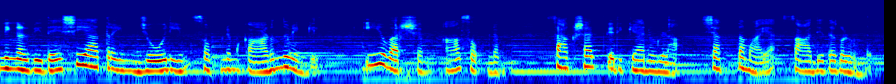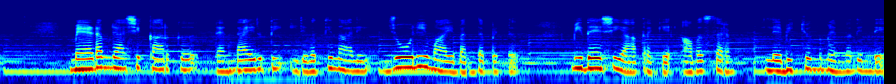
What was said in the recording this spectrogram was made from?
നിങ്ങൾ വിദേശയാത്രയും ജോലിയും സ്വപ്നം കാണുന്നുവെങ്കിൽ ഈ വർഷം ആ സ്വപ്നം സാക്ഷാത്കരിക്കാനുള്ള ശക്തമായ സാധ്യതകളുണ്ട്. മേഡം രാശിക്കാർക്ക് രണ്ടായിരത്തി ഇരുപത്തിനാലിൽ ജോലിയുമായി ബന്ധപ്പെട്ട് വിദേശയാത്രയ്ക്ക് അവസരം ലഭിക്കുന്നുമെന്നതിന്റെ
